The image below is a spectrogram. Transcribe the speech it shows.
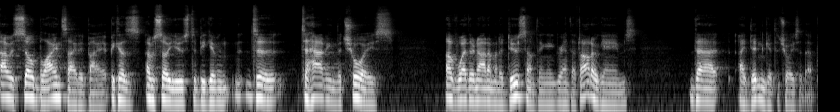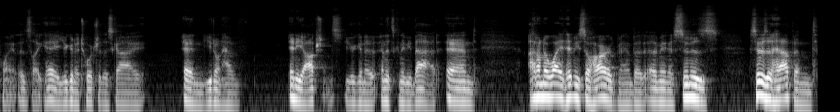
I was so blindsided by it because I'm so used to be given to to having the choice of whether or not I'm going to do something in Grand Theft Auto games that I didn't get the choice at that point. It's like, hey, you're going to torture this guy, and you don't have any options. You're gonna, and it's going to be bad. And I don't know why it hit me so hard, man. But I mean, as soon as, as soon as it happened,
